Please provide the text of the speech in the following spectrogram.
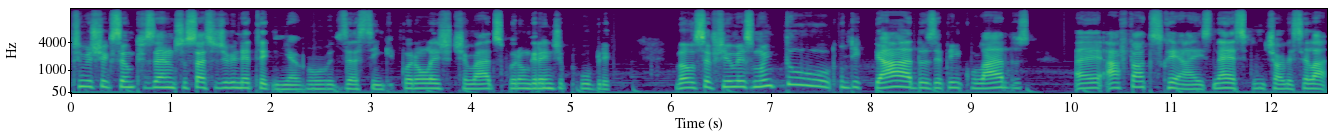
filmes de ficção que fizeram sucesso de bilheteria, vou dizer assim, que foram legitimados por um grande público. Vão ser filmes muito ligados e vinculados é, a fatos reais, né? Se a gente olha, sei lá,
